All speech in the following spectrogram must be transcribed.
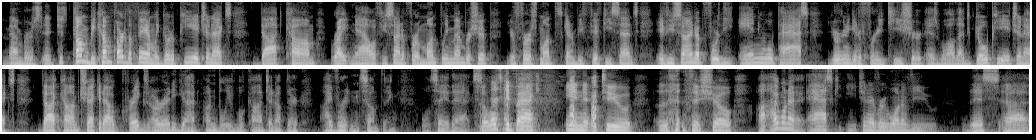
members. It- just come become part of the family. Go to phnx.com right now. If you sign up for a monthly membership, your first month is going to be 50 cents. If you sign up for the annual pass, you're going to get a free t-shirt as well. That's gophnx.com. Check it out. Craig's already got unbelievable content up there. I've written something. We'll say that. So let's get back into the show. I, I want to ask each and every one of you this uh,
